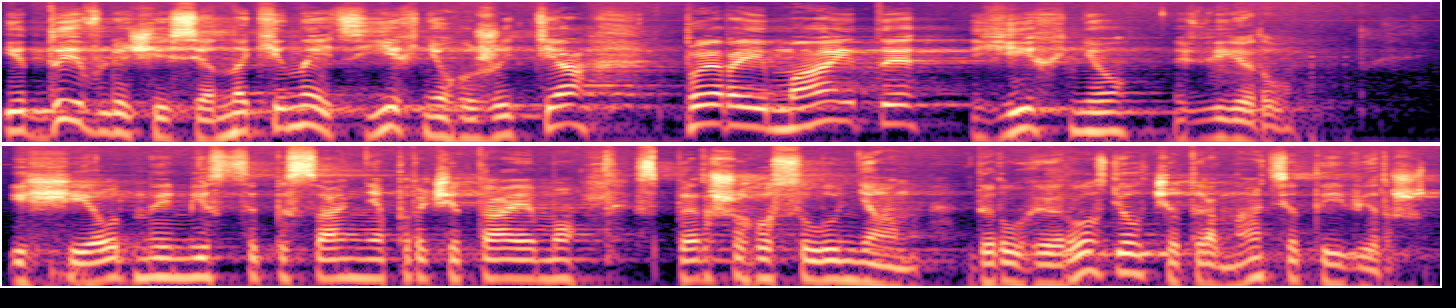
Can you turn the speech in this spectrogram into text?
і, дивлячися на кінець їхнього життя, переймайте їхню віру. І ще одне місце писання прочитаємо з першого Солунян, другий розділ, 14 вірш.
